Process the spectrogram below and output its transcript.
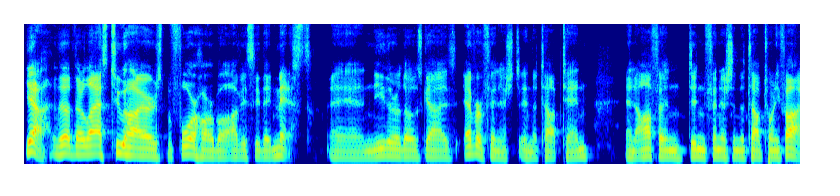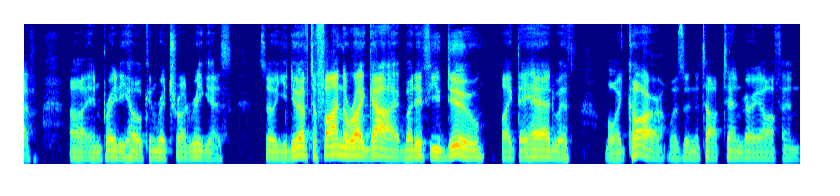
Yeah, the, their last two hires before Harbaugh, obviously they missed, and neither of those guys ever finished in the top 10 and often didn't finish in the top 25 uh, in Brady Hoke and Rich Rodriguez. So you do have to find the right guy. But if you do, like they had with Lloyd Carr, was in the top 10 very often.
